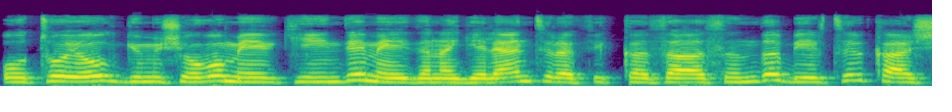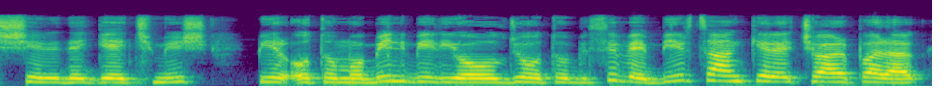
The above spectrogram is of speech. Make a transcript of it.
Otoyol Gümüşova mevkiinde meydana gelen trafik kazasında bir tır karşı şeride geçmiş, bir otomobil, bir yolcu otobüsü ve bir tankere çarparak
